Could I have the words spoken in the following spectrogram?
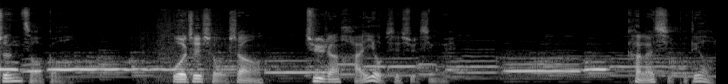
真糟糕，我这手上居然还有些血腥味。看来洗不掉了。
